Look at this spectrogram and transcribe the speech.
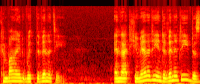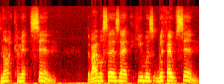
combined with divinity. And that humanity and divinity does not commit sin. The Bible says that he was without sin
